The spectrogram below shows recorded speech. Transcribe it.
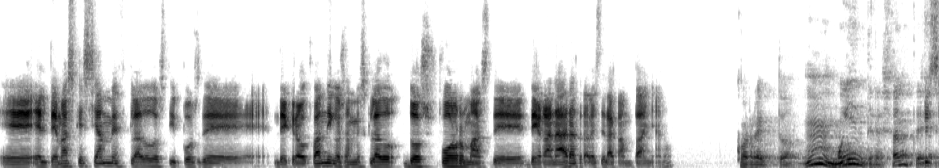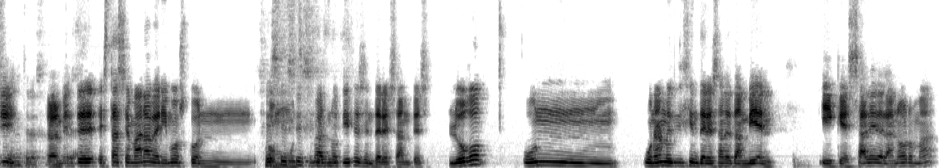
eh, el tema es que se han mezclado dos tipos de, crowdfunding, o se han mezclado dos formas de, ganar a través de la campaña, ¿no? Correcto. Mm, muy interesante. Sí, sí. Realmente esta semana venimos con, muchísimas noticias interesantes. Luego, una noticia interesante también y que sale de la norma,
